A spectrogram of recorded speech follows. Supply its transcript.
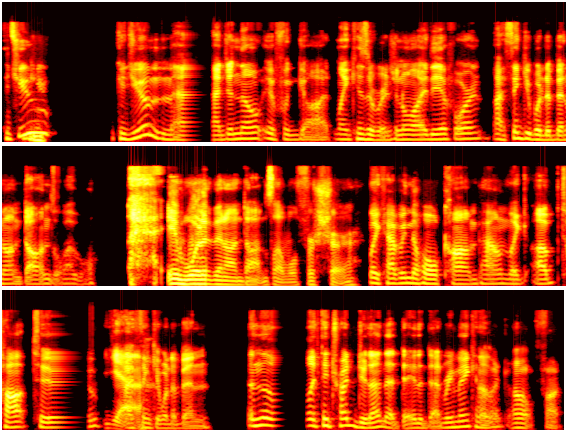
could you could you imagine though if we got like his original idea for it I think it would have been on Dawn's level it would have been on Dawn's level for sure. like having the whole compound like up top too. Yeah. I think it would have been. And the, like they tried to do that that Day the Dead remake, and I was like, oh fuck,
